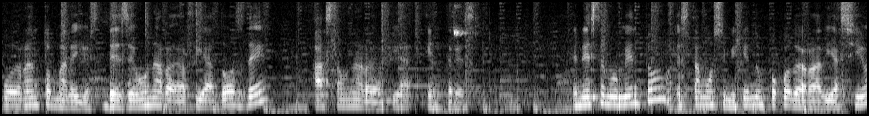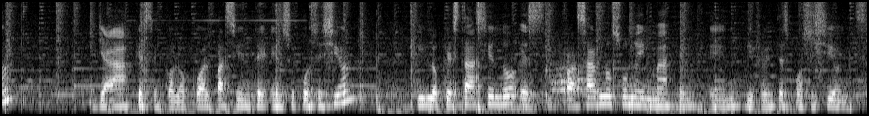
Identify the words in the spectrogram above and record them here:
podrán tomar ellos desde una radiografía 2D hasta una radiografía en 3D. En este momento estamos emitiendo un poco de radiación ya que se colocó al paciente en su posición y lo que está haciendo es pasarnos una imagen en diferentes posiciones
